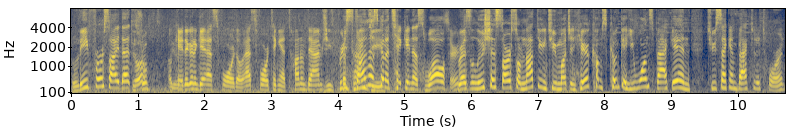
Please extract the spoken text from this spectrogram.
Leave first side that. oh, Disrupt. Okay, they're going to get S4 though. S4 taking a ton of damage. He's pretty the stun is going to take in as well. Sir. Resolution Starstorm not doing too much. And here comes Kunkka. He wants back in. Two second back to the torrent.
